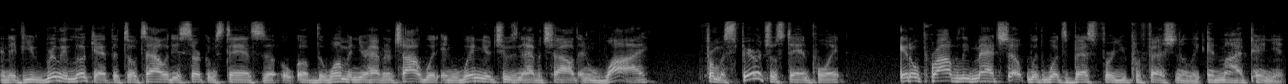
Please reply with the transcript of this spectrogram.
And if you really look at the totality of circumstance of, of the woman you're having a child with and when you're choosing to have a child and why, from a spiritual standpoint, it'll probably match up with what's best for you professionally, in my opinion.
